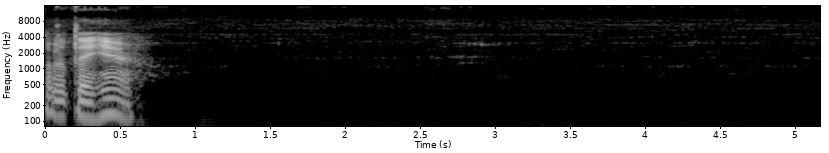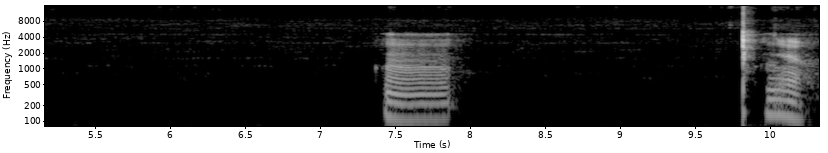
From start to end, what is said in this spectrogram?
I will play here. Mm. Yeah.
